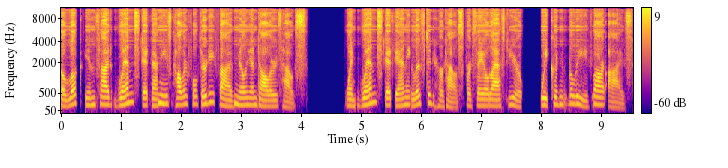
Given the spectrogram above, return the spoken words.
a look inside Gwen Stefani's colorful $35 million house. When Gwen Stefani listed her house for sale last year, we couldn't believe our eyes.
